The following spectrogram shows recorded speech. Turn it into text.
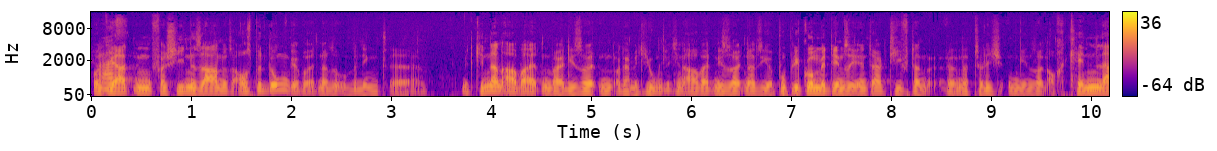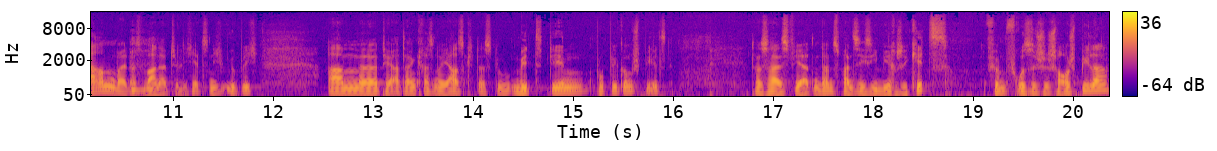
Und Was? wir hatten verschiedene Sachen uns ausbedungen. Wir wollten also unbedingt äh, mit Kindern arbeiten, weil die sollten, oder mit Jugendlichen arbeiten, die sollten also ihr Publikum, mit dem sie interaktiv dann äh, natürlich umgehen sollen, auch kennenlernen, weil das war natürlich jetzt nicht üblich am äh, Theater in Krasnojarsk, dass du mit dem Publikum spielst. Das heißt, wir hatten dann 20 sibirische Kids, fünf russische Schauspieler.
